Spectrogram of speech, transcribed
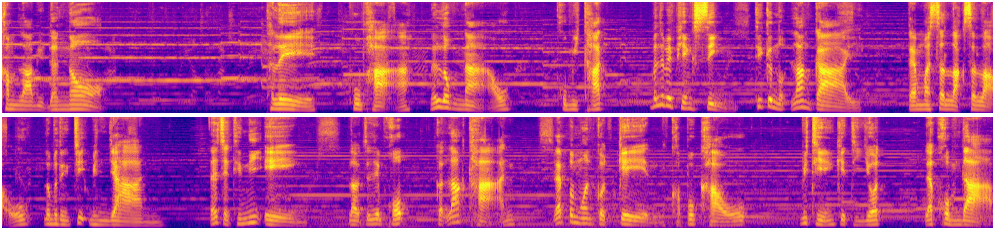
คำรามอยู่ด้านนอก ทะเล ภูผา และลมหนาว ภูมิทัศน์ไม่ได้เป็นเพียงสิ่งที่กำหนดร่างกาย แต่มันสลักสลาลงมาถึงจิตวิญญาณ และจากที่นี่เอง เราจะได้พบกับรากฐาน และประมวลกฎเกณฑ์ของพวกเขา วิถีเกียรติยศและคมดาบ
